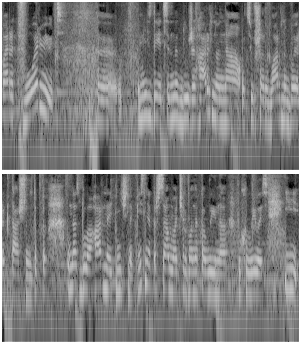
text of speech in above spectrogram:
перетворюють, е, мені здається, не дуже гарно на оцю шароварну байрактарщину. Тобто у нас була гарна етнічна пісня, та ж сама червона калина похилилась, і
